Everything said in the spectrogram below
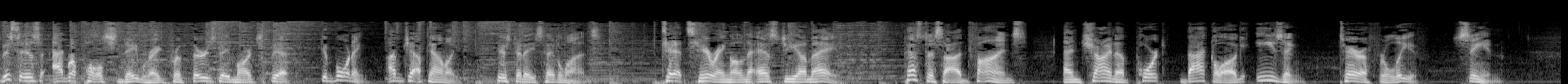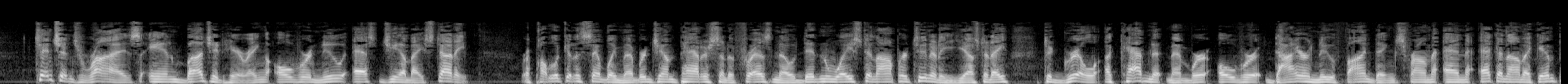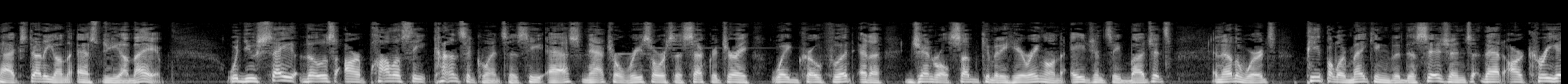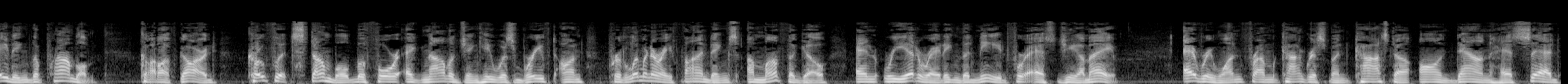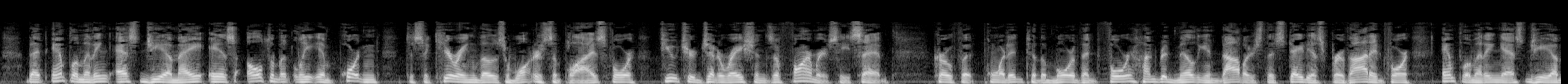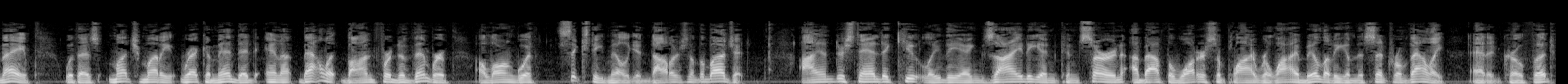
This is AgriPulse Daybreak for Thursday, March 5th. Good morning. I'm Jeff Nalley. Here's today's headlines. Tense hearing on the SGMA. Pesticide fines and China port backlog easing. Tariff relief seen. Tensions rise in budget hearing over new SGMA study. Republican Assembly member Jim Patterson of Fresno didn't waste an opportunity yesterday to grill a cabinet member over dire new findings from an economic impact study on the SGMA. Would you say those are policy consequences? He asked Natural Resources Secretary Wade Crowfoot at a general subcommittee hearing on agency budgets. In other words, people are making the decisions that are creating the problem. Caught off guard, Crowfoot stumbled before acknowledging he was briefed on preliminary findings a month ago and reiterating the need for SGMA. Everyone from Congressman Costa on down has said that implementing SGMA is ultimately important to securing those water supplies for future generations of farmers, he said. Crowfoot pointed to the more than $400 million the state has provided for implementing SGMA, with as much money recommended in a ballot bond for November, along with $60 million in the budget. I understand acutely the anxiety and concern about the water supply reliability in the Central Valley, added Crowfoot.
